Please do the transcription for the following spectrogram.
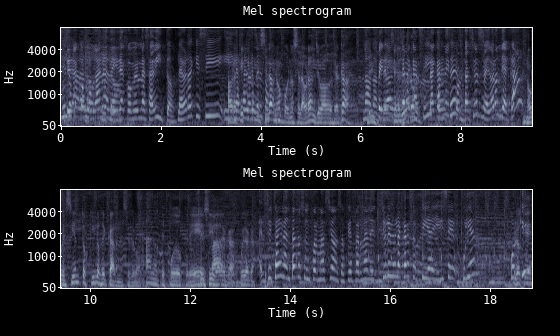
Te siento da como ganas de ir a comer un asadito. La verdad que sí, y Ahora, las ¿qué carne será, no? Pues no se la habrán llevado desde acá. No, Sí. no Pero creo. ¿Se la ¿está la, llevaron? car- Sí, la carne de exportación se la llevaron de acá? 900 kilos de carne se llevaron. Ah, no te puedo creer. Sí, sí, va de acá, fue de acá. Se está adelantando su información, Sofía Fernández. Yo le veo la cara a Sofía y dice, Julián, ¿por ¿Pero qué?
